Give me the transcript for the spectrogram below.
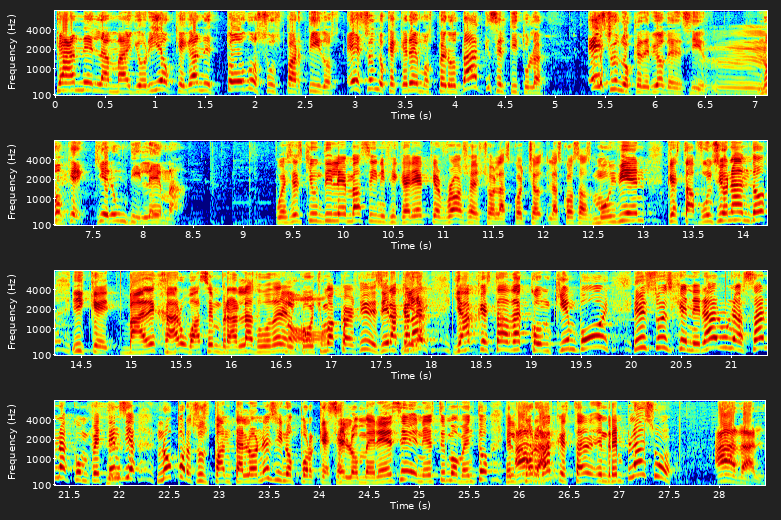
gane la mayoría o que gane todos sus partidos. Eso es lo que queremos. Pero Dak es el titular. Eso es lo que debió de decir. Mm. No que quiere un dilema. Pues es que un dilema significaría que Rush ha hecho las, las cosas muy bien, que está funcionando y que va a dejar o va a sembrar la duda en el coach McCarthy y decir, ah, caray, Mira. ya que está Dak, ¿con quién voy? Eso es generar una sana competencia, no por sus pantalones, sino porque se lo merece en este momento el dale. que está en reemplazo. Adal.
